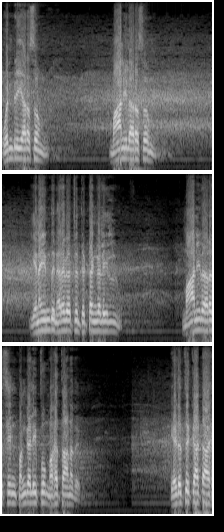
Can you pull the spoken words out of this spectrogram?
ஒன்றிய அரசும் மாநில அரசும் இணைந்து நிறைவேற்றும் திட்டங்களில் மாநில அரசின் பங்களிப்பும் மகத்தானது. எடுத்துக்காட்டாக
